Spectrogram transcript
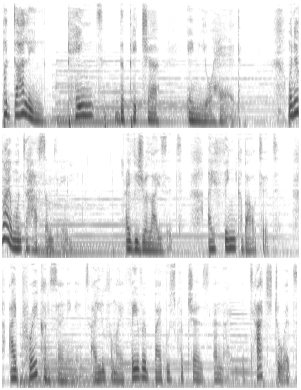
But darling, paint the picture in your head. Whenever I want to have something, I visualize it, I think about it. I pray concerning it. I look for my favorite Bible scriptures and I attach to it,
